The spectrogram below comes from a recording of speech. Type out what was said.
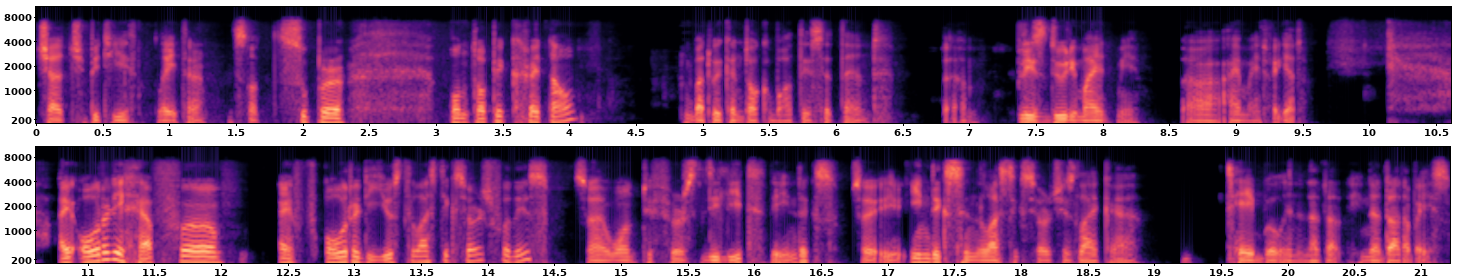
ChatGPT later. It's not super on topic right now, but we can talk about this at the end. Um, please do remind me. Uh, I might forget. I already have, uh, I've already used Elasticsearch for this. So I want to first delete the index. So index in Elasticsearch is like a table in a, in a database.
